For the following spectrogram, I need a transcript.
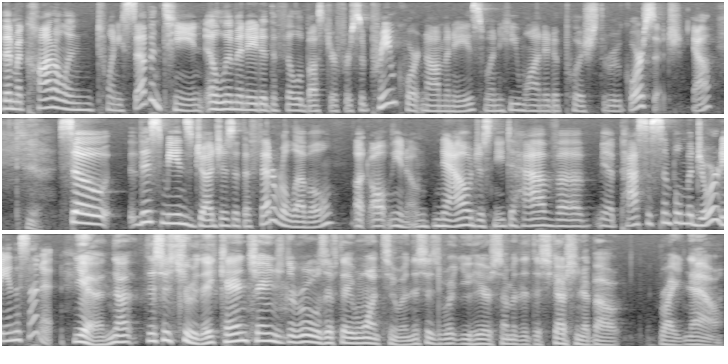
Then McConnell in 2017 eliminated the filibuster for Supreme Court nominees when he wanted to push through Gorsuch. Yeah. Yeah. So this means judges at the federal level, at all, you know, now just need to have uh, you know, pass a simple majority in the Senate. Yeah. Now this is true. They can change the rules if they want to, and this is what you hear some of the discussion about right now.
